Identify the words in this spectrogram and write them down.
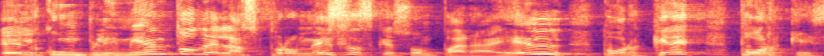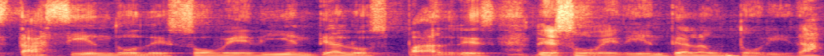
el cumplimiento de las promesas que son para él. ¿Por qué? Porque está siendo desobediente a los padres, desobediente a la autoridad.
